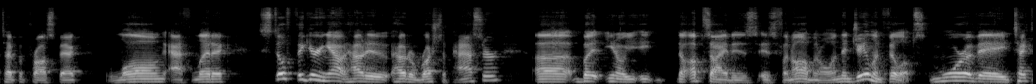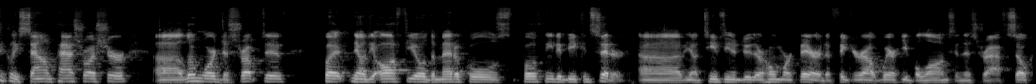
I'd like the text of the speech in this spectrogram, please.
type of prospect, long, athletic, still figuring out how to how to rush the passer. Uh, but you know, the upside is is phenomenal. And then Jaelan Phillips, more of a technically sound pass rusher, uh, a little more disruptive but you know the off-field, the medicals, both need to be considered. Uh, you know, teams need to do their homework there to figure out where he belongs in this draft. So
